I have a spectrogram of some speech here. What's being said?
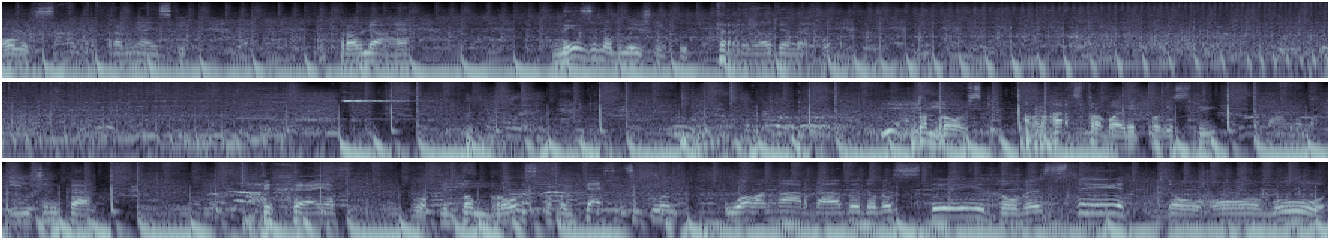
Олександр Травнянський відправляє. Низом оближній ближніку 3-1 рахунок. Домбровський. Авангард спробує відповісти. Ільченка. Тихеєв. Блок від Домбровського. 10 секунд у авангарда, аби довести, довести до голу.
